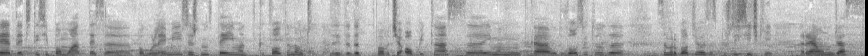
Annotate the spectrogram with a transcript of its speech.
Идеята е, че ти си по-млад, те са по-големи и всъщност те имат какво да научат, да ти дадат повече опит. Аз имам така удоволствието да съм работила с почти всички реално джаз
